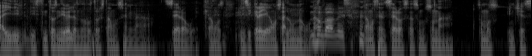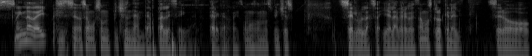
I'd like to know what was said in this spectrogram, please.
hay di- distintos niveles. Nosotros estamos en la cero, güey. Estamos, ni siquiera llegamos al uno, güey. No mames. Estamos en cero, o sea, somos una, somos pinches, No hay nada ahí, pues. somos unos pinches neandertales ahí, güey, a la verga, güey. Somos unos pinches células ahí a la verga. Estamos creo que en el 0,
